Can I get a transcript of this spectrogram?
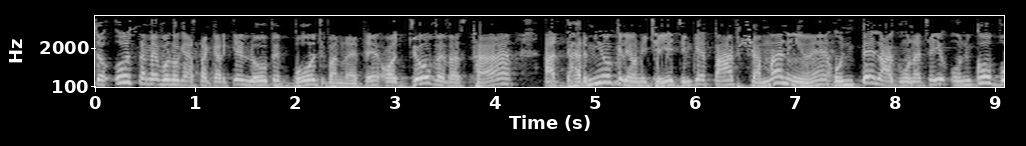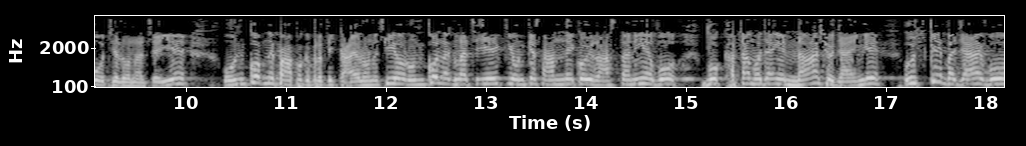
तो उस समय वो लोग ऐसा करके लोगों पे बोझ बन रहे थे और जो व्यवस्था अधर्मियों के लिए होनी चाहिए, जिनके पाप क्षमा नहीं हुए उन पे लागू होना चाहिए, उनको बोझल होना चाहिए, उनको अपने पापों के प्रति कायल होना चाहिए और उनको लगना चाहिए कि उनके सामने कोई रास्ता नहीं है, वो वो खत्म हो जाएँगे, नाश हो जाएँगे। उसके बजाय वो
